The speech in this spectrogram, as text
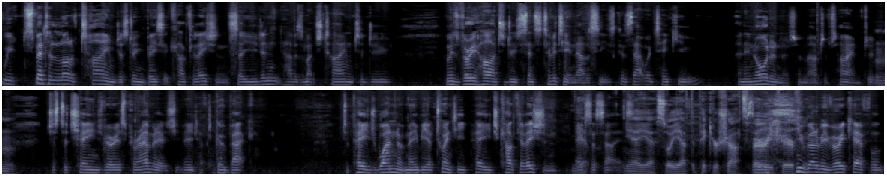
we spent a lot of time just doing basic calculations, so you didn't have as much time to do. It was very hard to do sensitivity analyses because that would take you an inordinate amount of time to hmm just to change various parameters. You know, you'd have to go back to page one of maybe a 20 page calculation Yeah. exercise. Yeah, yeah. So you have to pick your shots So very carefully. You've got to be very careful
